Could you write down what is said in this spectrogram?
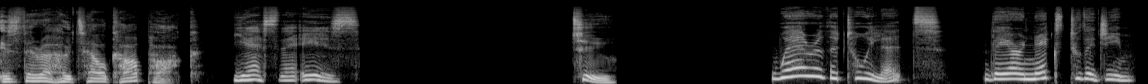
Is there a hotel car park? Yes, there is. 2, Where are the toilets? They are next to the gym.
